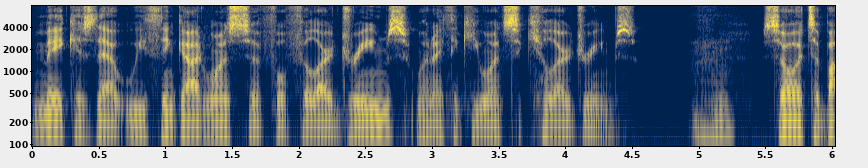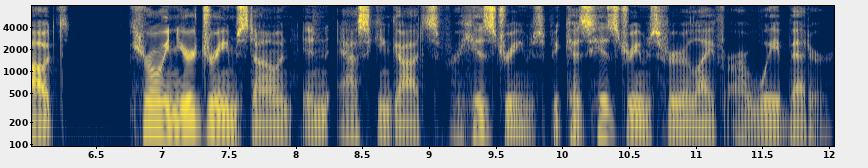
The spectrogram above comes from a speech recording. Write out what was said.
make is that we think God wants to fulfill our dreams when I think He wants to kill our dreams. Hmm. So it's about throwing your dreams down and asking God for His dreams because His dreams for your life are way better.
